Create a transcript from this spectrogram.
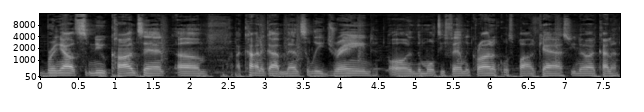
bring out some new content. Um, I kind of got mentally drained on the Multi-Family Chronicles podcast. You know, I kind of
